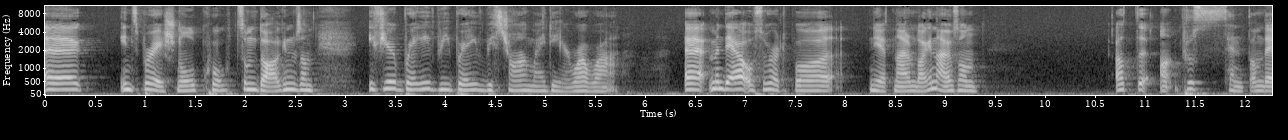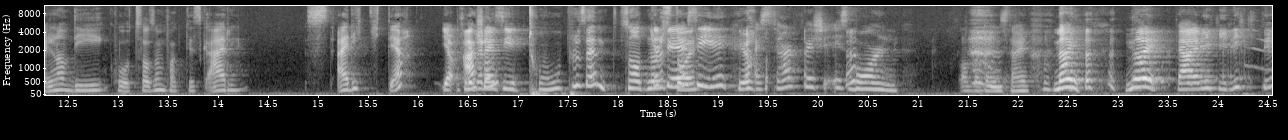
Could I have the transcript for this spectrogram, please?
uh, inspirational quotes om dagen. Sånn If you're brave, be brave, be strong, my dear. Rah, rah. Uh, men det jeg også hørte på nyhetene her om dagen, er jo sånn at eh, prosentandelen av de quotesa som faktisk er, er riktige, Ja, er sånn 2 Sånn at når det, det står sier. Ja. A starfish is born. Albert Einstein. Nei, nei, det er ikke riktig.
